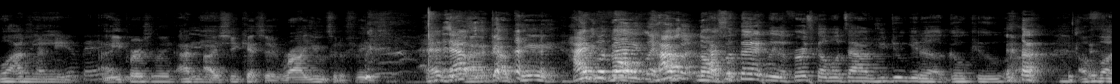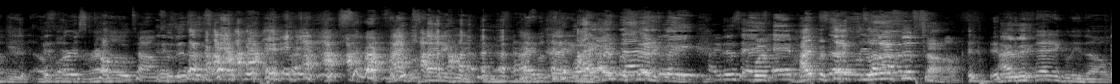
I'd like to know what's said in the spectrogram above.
Well, I mean, head? Me personally, I mean- I, she catch a Ryu to the face. that, I, that, I can't. Hypothetically, Like, no, hypo- I- no, so- hypothetically, the first couple of times you do get a Goku, uh, a fucking, a The fucking first Raido. couple times, so this is happening. Hypothetically, hypothetically, hypothetically, this has But happened hypothetically, several on that times. fifth time. I mean, hypothetically though,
